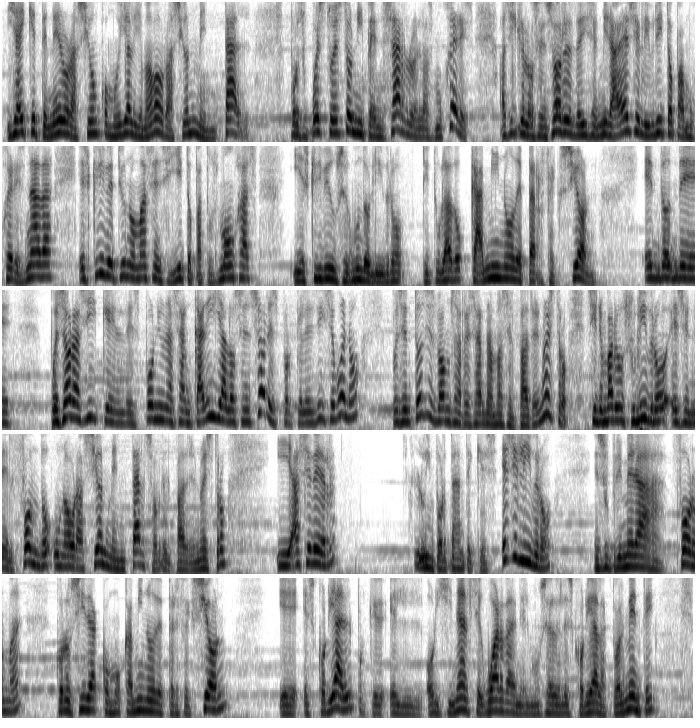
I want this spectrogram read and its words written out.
y hay que tener oración como ella le llamaba oración mental. Por supuesto, esto ni pensarlo en las mujeres. Así que los censores le dicen, mira, ese librito para mujeres nada, escríbete uno más sencillito para tus monjas y escribe un segundo libro titulado Camino de Perfección, en donde, pues ahora sí que les pone una zancadilla a los censores porque les dice, bueno, pues entonces vamos a rezar nada más el Padre Nuestro. Sin embargo, su libro es en el fondo una oración mental sobre el Padre Nuestro y hace ver lo importante que es. Ese libro, en su primera forma, conocida como Camino de Perfección, eh, Escorial, porque el original se guarda en el Museo del Escorial actualmente,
